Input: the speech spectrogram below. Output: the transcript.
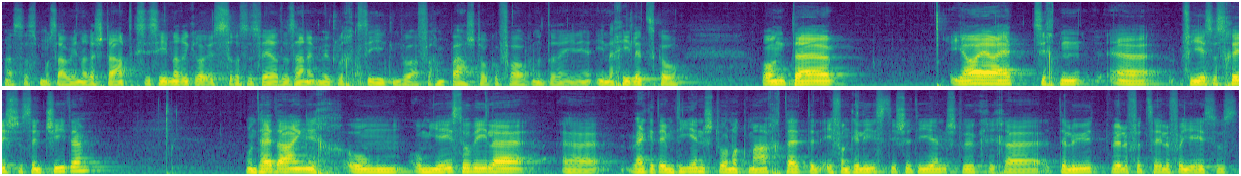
Also es muss auch in einer Stadt sein, in einer größeren, sonst wäre das auch nicht möglich gewesen, irgendwo einfach einen Pastor zu fragen oder in, in eine Kirche zu gehen. Und äh, ja, er hat sich dann äh, für Jesus Christus entschieden und hat eigentlich um, um Jesu Willen, äh, wegen dem Dienst, den er gemacht hat, den evangelistischen Dienst, wirklich äh, den Leuten erzählen von Jesus,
